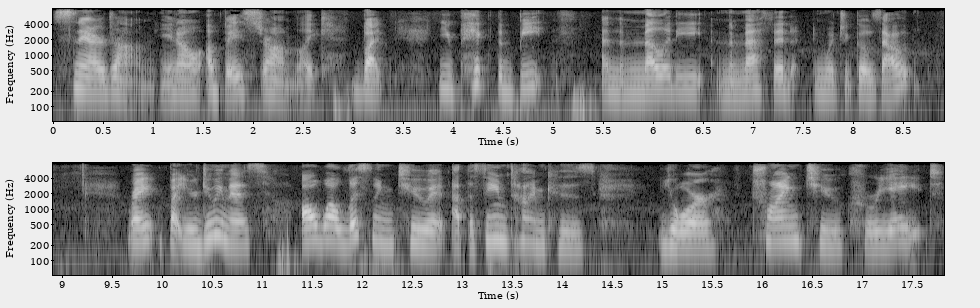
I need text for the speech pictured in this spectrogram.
snare drum, you know, a bass drum, like but you pick the beat and the melody and the method in which it goes out, right? But you're doing this all while listening to it at the same time because you're trying to create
